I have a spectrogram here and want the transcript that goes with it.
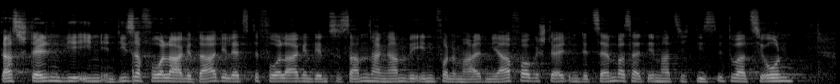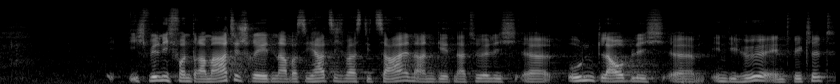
Das stellen wir Ihnen in dieser Vorlage dar. Die letzte Vorlage in dem Zusammenhang haben wir Ihnen vor einem halben Jahr vorgestellt, im Dezember. Seitdem hat sich die Situation, ich will nicht von dramatisch reden, aber sie hat sich, was die Zahlen angeht, natürlich äh, unglaublich äh, in die Höhe entwickelt.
